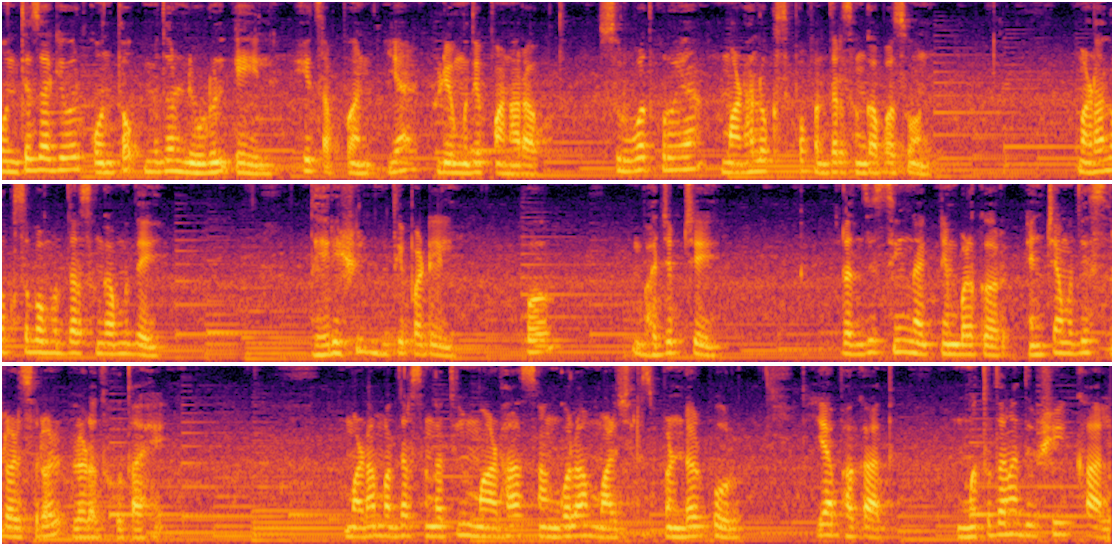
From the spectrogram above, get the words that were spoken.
कोणत्या जागेवर कोणता उमेदवार निवडून येईल हेच आपण या व्हिडिओमध्ये पाहणार आहोत. सुरुवात करूया माढा लोकसभा मतदारसंघापासून. माढा लोकसभा मतदारसंघामध्ये धैर्यशील मोहिते पाटील व भाजपचे रणजितसिंग नाईक निंबाळकर यांच्यामध्ये सरळ सरळ लढत होत आहे. माढा मतदारसंघातील माढा सांगोला माळशिरस पंढरपूर या भागात मतदानादिवशी काल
